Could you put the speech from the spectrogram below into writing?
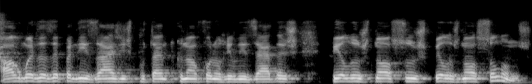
algumas das aprendizagens, portanto, que não foram realizadas pelos nossos, pelos nossos alunos.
